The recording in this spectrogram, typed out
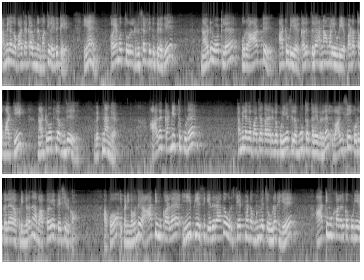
தமிழக பாஜகவினர் மத்தியில் இருக்குது ஏன்? கோயம்புத்தூரில் ரிசல்ட்டுக்கு பிறகு நடு ரோட்டில் ஒரு ஆட்டு ஆட்டுடைய கழுத்தில் அண்ணாமலையுடைய படத்தை மாட்டி நடு ரோட்டில் வந்து வெட்டினாங்க. அதை கண்டித்து கூட தமிழக பாஜக இருக்கக்கூடிய சில மூத்த தலைவர்கள் வாய்ஸே கொடுக்கல அப்படிங்கிறத நம்ம அப்போவே பேசியிருக்கோம். அப்போது இப்போ நீங்கள் வந்து அதிமுகவில் இபிஎஸ்சிக்கு எதிராக ஒரு ஸ்டேட்மெண்ட்டை முன் வச்ச உடனேயே அதிமுகவில் இருக்கக்கூடிய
